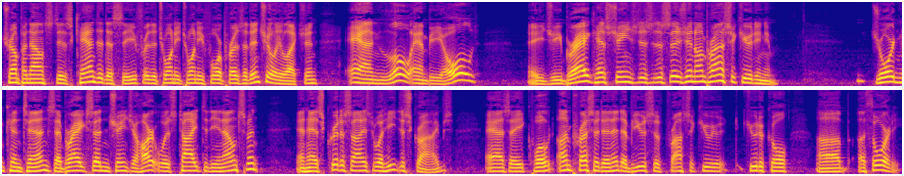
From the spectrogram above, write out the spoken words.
Trump announced his candidacy for the 2024 presidential election and lo and behold, A.G. Bragg has changed his decision on prosecuting him. Jordan contends that Bragg's sudden change of heart was tied to the announcement and has criticized what he describes as a, quote, unprecedented abuse of prosecutorial uh, authority.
